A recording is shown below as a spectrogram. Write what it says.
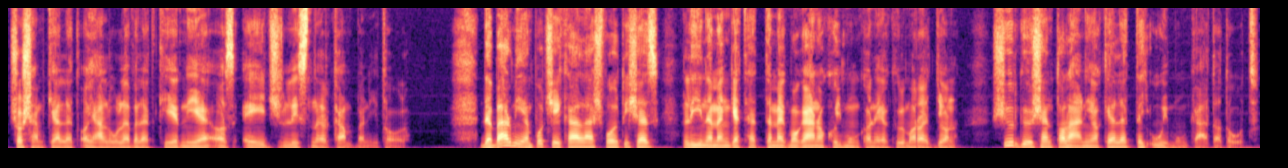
sosem kellett ajánlólevelet kérnie az Age Listener Company-tól. De bármilyen pocsék állás volt is ez, Lee nem engedhette meg magának, hogy munkanélkül maradjon. Sürgősen találnia kellett egy új munkáltatót.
